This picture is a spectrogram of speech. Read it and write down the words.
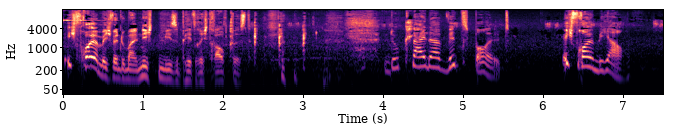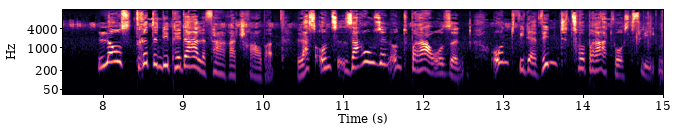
Ich freue mich, wenn du mal nicht miesepetrig drauf bist. Du kleiner Witzbold. Ich freue mich auch. Los, tritt in die Pedale, Fahrradschrauber. Lass uns sausen und brausen und wie der Wind zur Bratwurst fliegen.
